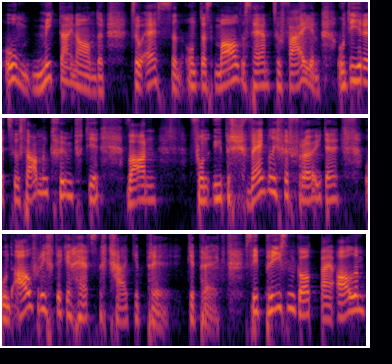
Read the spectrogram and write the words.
um miteinander zu essen und das Mahl des Herrn zu feiern. Und ihre Zusammenkünfte waren von überschwänglicher Freude und aufrichtiger Herzlichkeit geprägt. Sie priesen Gott bei allem,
